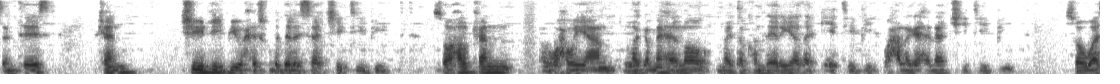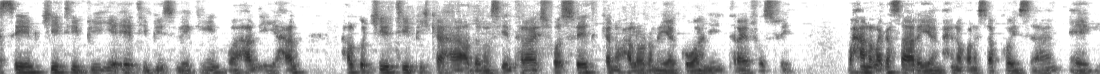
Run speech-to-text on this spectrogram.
synthase kan gdp waxay isku bedelaysaa gtp so halkan waxa weeyaan lagama helo mitochondriada atp waxaa laga helaa gtp so waa same gtp iyo atp isleegiin waa hal iyo hal. Halku gtp ka ahaa adenosine triphosphate kan waxaa la odhanayaa guanine triphosphate. Waxaana laga saaraya maxay noqonaysaa coenzyme eegi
